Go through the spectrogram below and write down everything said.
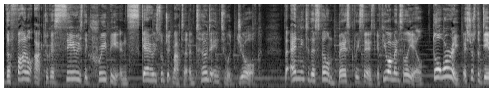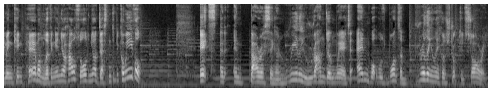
The final act took a seriously creepy and scary subject matter and turned it into a joke. The ending to this film basically says if you are mentally ill, don't worry, it's just the Demon King Paimon living in your household and you're destined to become evil. It's an embarrassing and really random way to end what was once a brilliantly constructed story.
